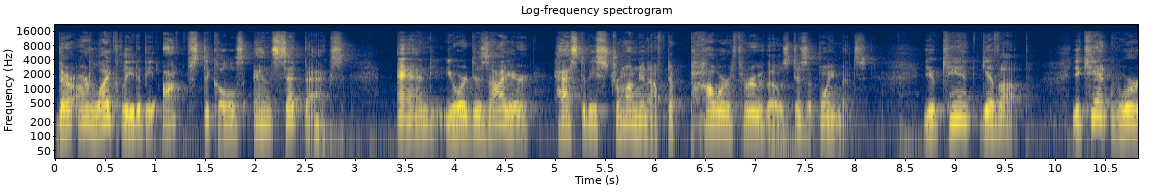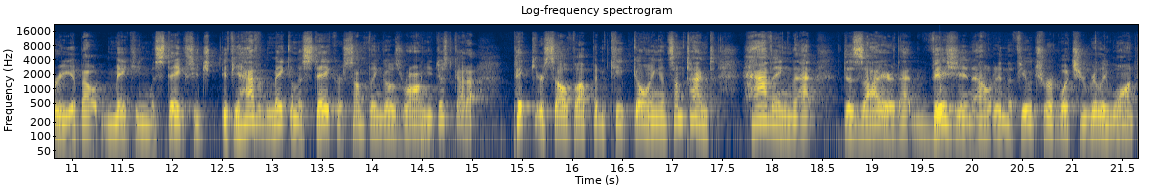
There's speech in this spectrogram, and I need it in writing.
there are likely to be obstacles and setbacks, and your desire has to be strong enough to power through those disappointments. You can't give up. You can't worry about making mistakes. You, if you have to make a mistake or something goes wrong, you just got to pick yourself up and keep going. And sometimes having that desire, that vision out in the future of what you really want,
